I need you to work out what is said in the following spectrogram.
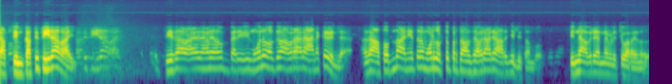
കത്തി കത്തി തീരാറായി. തീരാറായ ഞങ്ങൾ പെര ഈ മോന് നോക്കുമ്പോൾ അവരാരും അനക്കമില്ല സ്വന്തം അനിയത്തിന്റെ മോൾ തൊട്ടിപ്പുറത്ത് താമസിച്ചു അവരാരും അറിഞ്ഞില്ല ഈ സംഭവം. പിന്നെ അവർ എന്നെ വിളിച്ചു പറയുന്നത്.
